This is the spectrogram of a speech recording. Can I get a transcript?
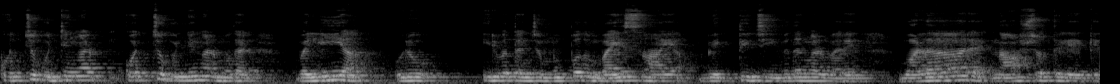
കൊച്ചു കുഞ്ഞുങ്ങൾ കൊച്ചു കുഞ്ഞുങ്ങൾ മുതൽ വലിയ ഒരു ഇരുപത്തഞ്ചും മുപ്പതും വയസ്സായ വ്യക്തി ജീവിതങ്ങൾ വരെ വളരെ നാശത്തിലേക്ക്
